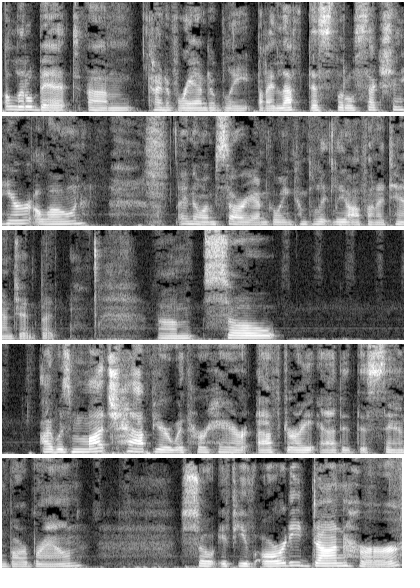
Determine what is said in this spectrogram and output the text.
a little bit, um, kind of randomly, but I left this little section here alone. I know, I'm sorry, I'm going completely off on a tangent, but um, so I was much happier with her hair after I added this sandbar brown. So if you've already done her,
